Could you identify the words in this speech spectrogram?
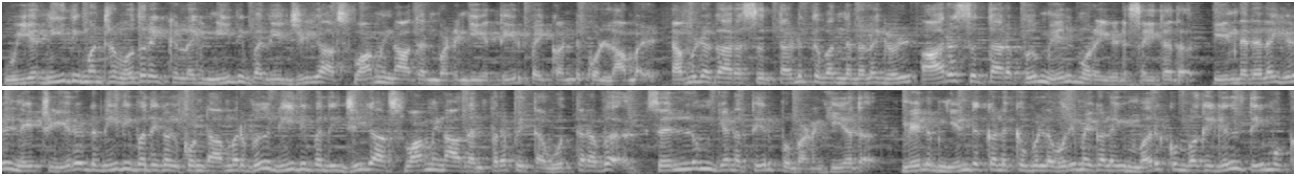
உயர் நீதிமன்ற மதுரை கிளை நீதிபதி ஜி ஆர் சுவாமிநாதன் வழங்கிய தீர்ப்பை கண்டு கொள்ளாமல் தமிழக அரசு தடுத்து வந்த நிலையில் அரசு தரப்பு மேல்முறையீடு செய்தது. இந்த நிலையில் நேற்று இரண்டு நீதிபதிகள் கொண்ட அமர்வு நீதிபதி ஜி ஆர் சுவாமிநாதன் பிறப்பித்த உத்தரவு செல்லும் என தீர்ப்பு வழங்கியது. மேலும் இந்துக்களுக்கு உள்ள உரிமைகளை மறுக்கும் வகையில் திமுக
